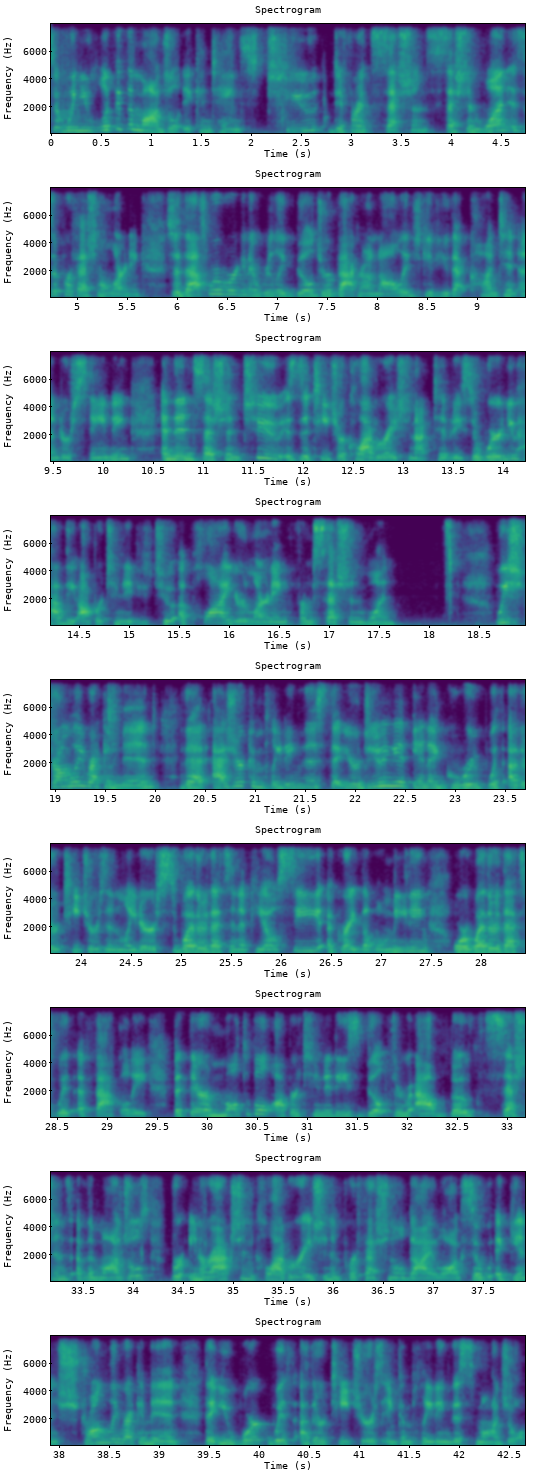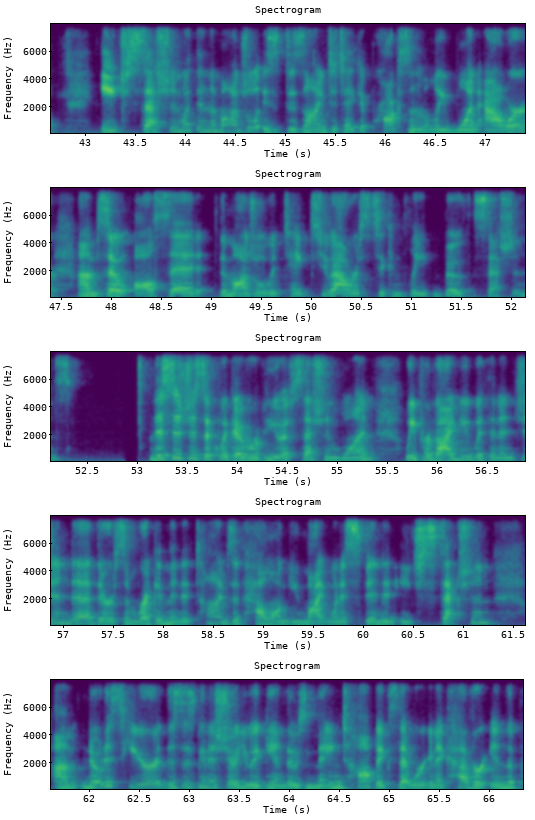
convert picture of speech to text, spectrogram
So when you look at the module, it contains two different sessions. Session one is the professional learning. So that's where we're going to really build your background knowledge, give you that content understanding. And then session two is the teacher collaboration activity. So where you have the opportunity to apply your learning from session one. We strongly recommend that as you're completing this, that you're doing it in a group with other teachers and leaders, whether that's in a PLC, a grade level meeting, or whether that's with a faculty. But there are multiple opportunities built throughout both sessions of the modules for interaction, collaboration, and professional dialogue. So again, strongly recommend that you work with other teachers in completing this module. Each session within the module is designed to take approximately one hour. Um, so all said, the module would take two hours to complete both sessions. This is just a quick overview of session one. We provide you with an agenda. There are some recommended times of how long you might want to spend in each section. Um, notice here, this is going to show you again those main topics that we're going to cover in the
